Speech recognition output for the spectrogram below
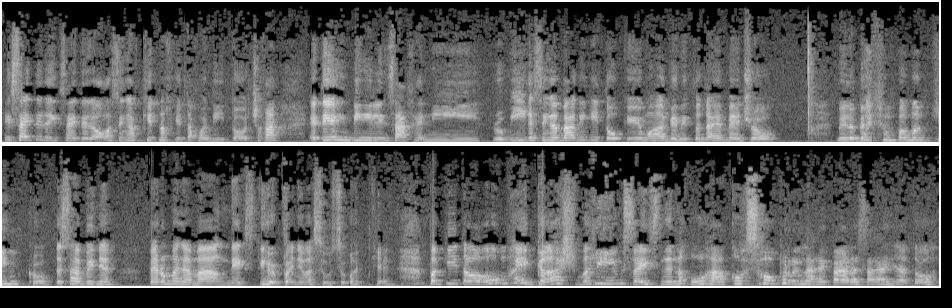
Excited na excited ako kasi nga cute na cute ako dito. Tsaka, ito yung binilin sa akin ni Ruby. Kasi nga bagay kay Tokyo yung mga ganito dahil medyo bilugan yung pamangkin ko. Tapos sabi niya, pero malamang, next year pa niya masusuot yan. Pagkita ko, oh my gosh, mali yung size na nakuha ko. Sobrang laki para sa kanya to.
